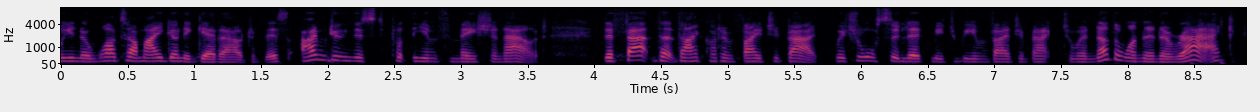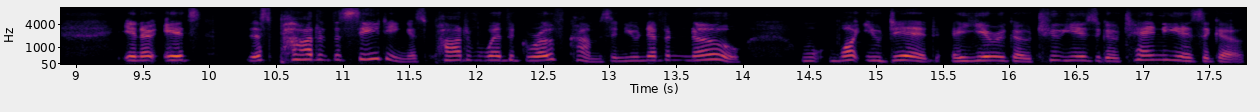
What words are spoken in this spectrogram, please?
you know, what am I going to get out of this? I'm doing this to put the information out. The fact that I got invited back, which also led me to be invited back to another one in Iraq, you know, it's, that's part of the seeding it's part of where the growth comes and you never know what you did a year ago two years ago 10 years ago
